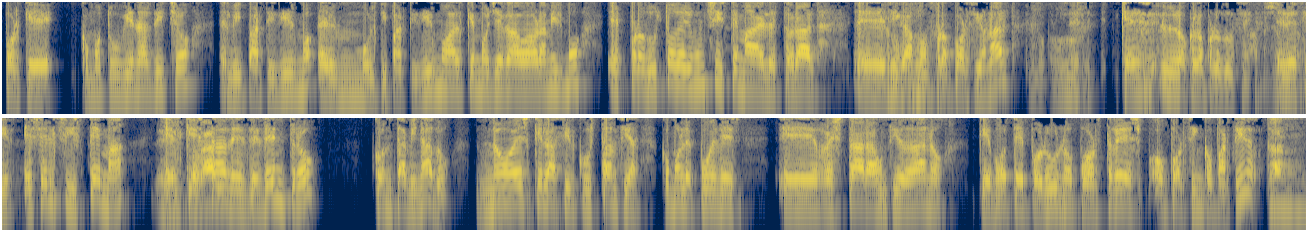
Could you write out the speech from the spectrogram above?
porque, como tú bien has dicho, el bipartidismo, el multipartidismo al que hemos llegado ahora mismo es producto de un sistema electoral, eh, digamos, proporcional, que, eh, que, es lo que lo produce. Es decir, es el sistema el que está desde dentro contaminado. No es que la circunstancia, ¿cómo le puedes eh, restar a un ciudadano que vote por uno, por tres o por cinco partidos? Tan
